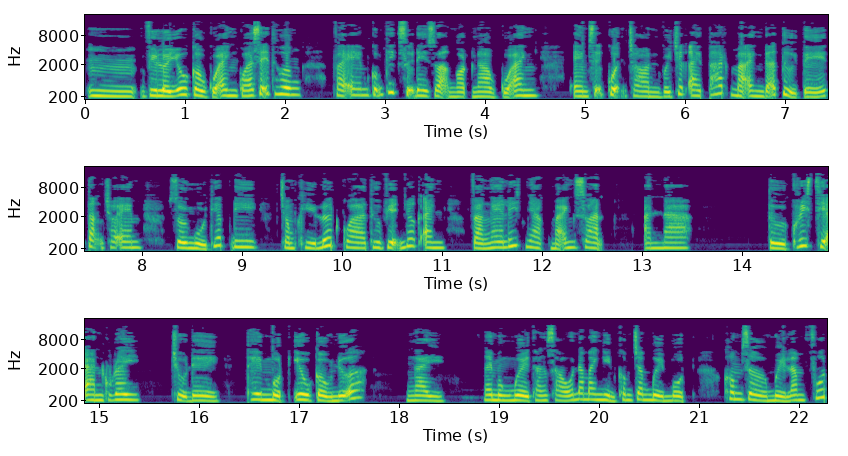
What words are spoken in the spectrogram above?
Ừm, vì lời yêu cầu của anh quá dễ thương và em cũng thích sự đe dọa ngọt ngào của anh, em sẽ cuộn tròn với chiếc iPad mà anh đã tử tế tặng cho em rồi ngủ thiếp đi trong khi lướt qua thư viện nước Anh và nghe list nhạc mà anh soạn. Anna. Từ Christian Grey, chủ đề thêm một yêu cầu nữa. Ngày ngày mùng 10 tháng 6 năm 2011, 0 giờ 15 phút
